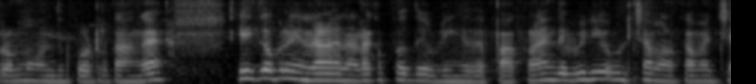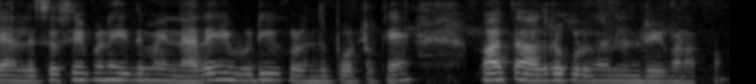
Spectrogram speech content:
ப்ரொமோ வந்து போட்டிருக்காங்க. இதுக்கப்புறம் என்னால் நடக்க போகுது அப்படிங்கிறத பார்க்கலாம். இந்த வீடியோ பிடிச்சா மறக்காமல் சேனலை சப்ஸ்கிரைப் பண்ணி இதுமாதிரி நிறைய வீடியோக்கள் வந்து போட்டிருக்கேன். பார்த்து ஆதரவு கொடுங்க. நன்றி. வணக்கம்.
